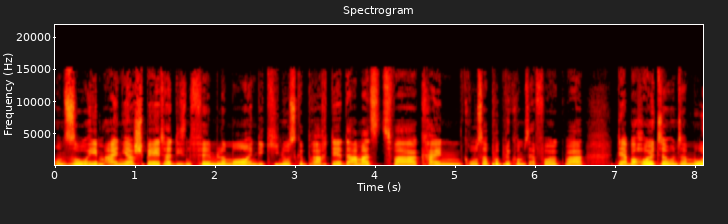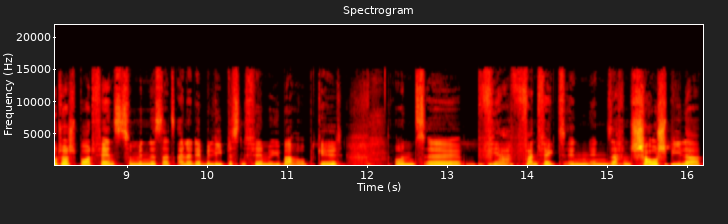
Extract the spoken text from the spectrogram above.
und so eben ein Jahr später diesen Film Le Mans in die Kinos gebracht, der damals zwar kein großer Publikumserfolg war, der aber heute unter Motorsportfans zumindest als einer der beliebtesten Filme überhaupt gilt. Und äh, ja, Fun Fact in, in Sachen Schauspieler,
